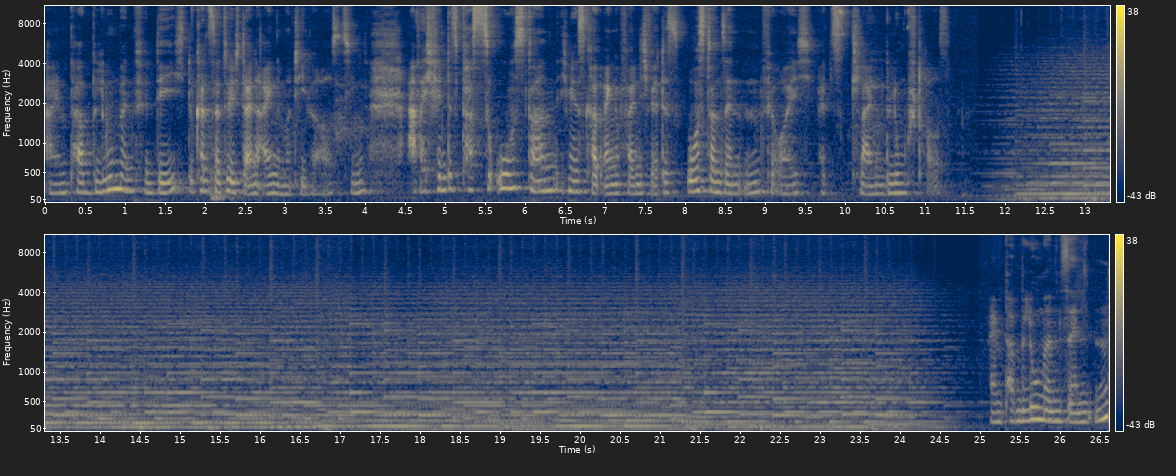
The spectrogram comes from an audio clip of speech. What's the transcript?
Ein paar Blumen für dich. Du kannst natürlich deine eigenen Motive rausziehen, aber ich finde, es passt zu Ostern. Ich, mir ist gerade eingefallen, ich werde das Ostern senden für euch als kleinen Blumenstrauß. Ein paar Blumen senden.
